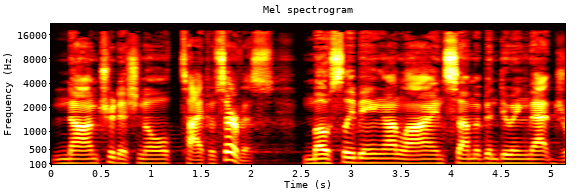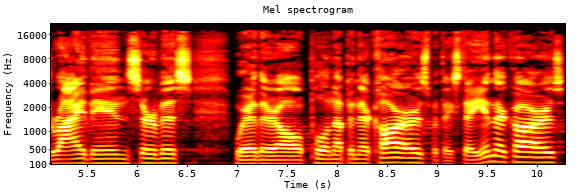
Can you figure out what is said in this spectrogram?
non traditional type of service, mostly being online. Some have been doing that drive in service where they're all pulling up in their cars, but they stay in their cars,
